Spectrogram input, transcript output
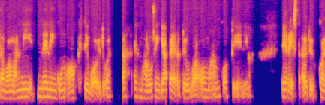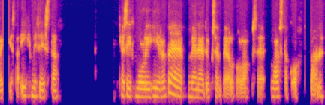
tavallaan ni, ne niin kuin aktivoitu, että, että mä halusin käpertyä vaan omaan kotiin ja eristäytyä kaikista ihmisistä. Ja sitten mulla oli hirveä menetyksen pelko lapse, lasta kohtaan. Et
